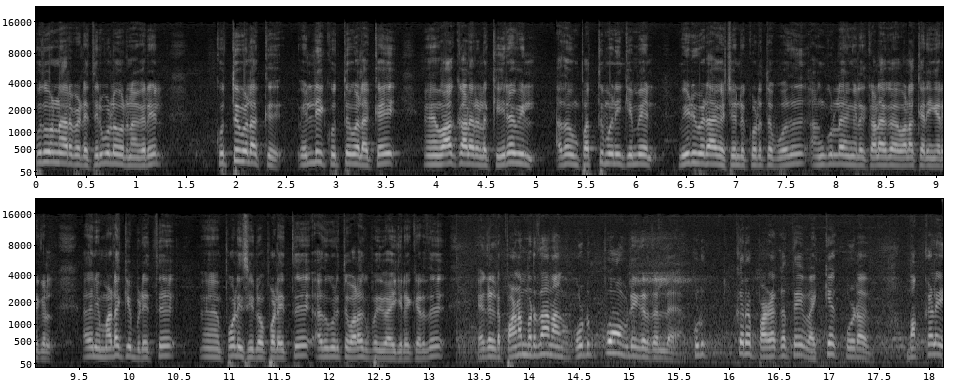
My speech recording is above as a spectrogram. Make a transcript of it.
புதுவண்ணார்பேட்டை திருவள்ளுவர் நகரில் குத்துவிளக்கு வெள்ளி குத்துவிளக்கை வாக்காளர்களுக்கு இரவில் அதுவும் பத்து மணிக்கு மேல் வீடு வீடாக சென்று கொடுத்தபோது அங்குள்ள எங்களது கழக வழக்கறிஞர்கள் அதனை மடக்கி பிடித்து போலீஸில் ஒப்படைத்து அது குறித்து வழக்கு பதிவாகி இருக்கிறது எங்கள்கிட்ட பணம் இருந்தால் நாங்கள் கொடுப்போம் அப்படிங்கிறதில்ல. கொடுக்குற பழக்கத்தை வைக்கக்கூடாது. மக்களை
